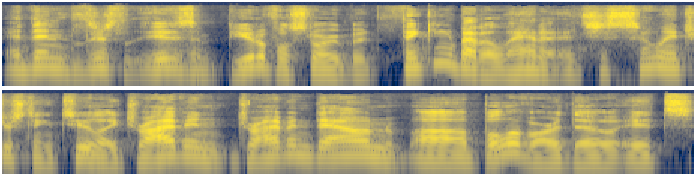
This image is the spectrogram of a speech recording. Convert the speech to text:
And then just it is a beautiful story, but thinking about Atlanta, it's just so interesting too. Like driving driving down uh, Boulevard though, it's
